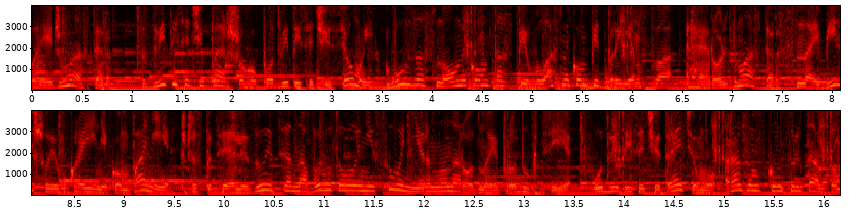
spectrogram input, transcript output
Master. З 2001 по 2007 був засновником та співвласником підприємства Герольд Мастер, найбільшої в Україні компанії, що спеціалізується на виготовленні сувенірно-народної продукції. У 2003-му разом з консультантом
